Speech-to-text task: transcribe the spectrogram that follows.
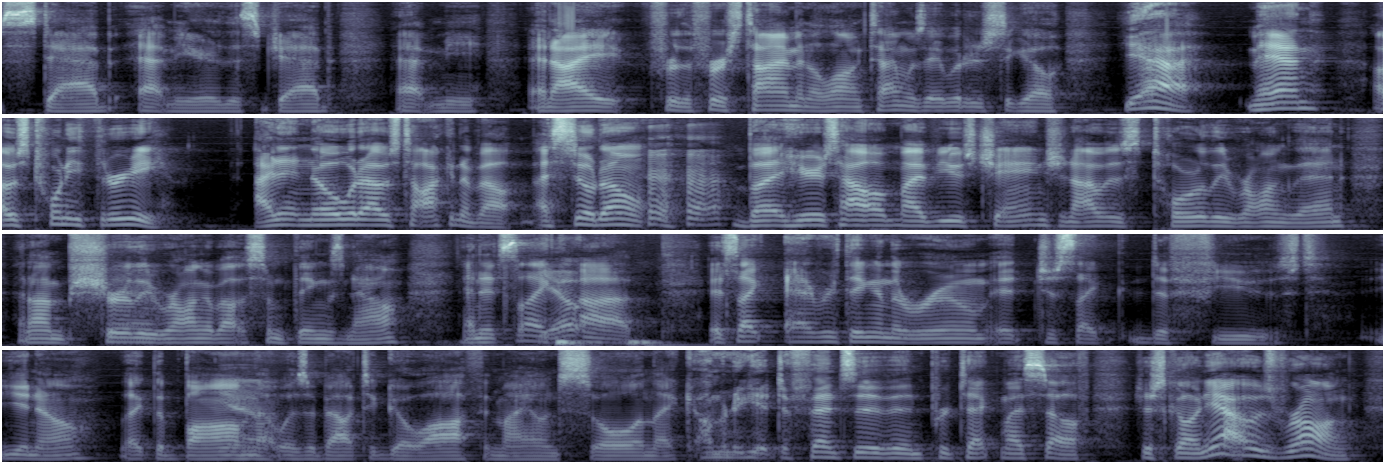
stab at me or this jab at me. And I, for the first time in a long time, was able to just to go, yeah, man, I was 23. I didn't know what I was talking about. I still don't. but here's how my views changed, and I was totally wrong then, and I'm surely wrong about some things now. And it's like, Yep. uh, it's like everything in the room, it just like diffused. You know, like the bomb Yeah. that was about to go off in my own soul, and like I'm gonna get defensive and protect myself. Just going, yeah, I was wrong.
